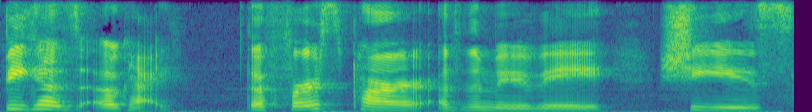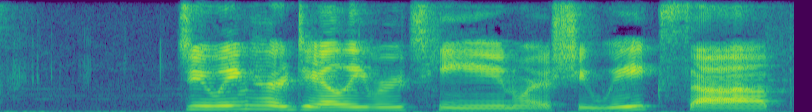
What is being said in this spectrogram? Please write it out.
because okay, the first part of the movie, she's doing her daily routine where she wakes up,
